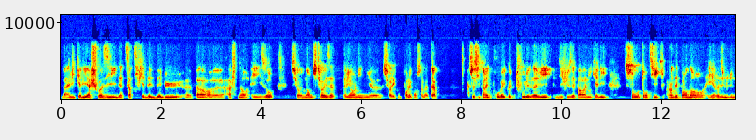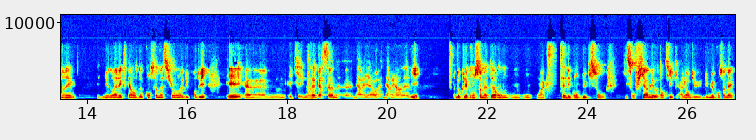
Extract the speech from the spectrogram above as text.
Bah, Avicali a choisi d'être certifié dès le début euh, par euh, AFNOR et ISO sur une norme sur les avis en ligne pour les consommateurs. Ceci permet de prouver que tous les avis diffusés par Avicali sont authentiques, indépendants et résultent d'une réelle, expérience de consommation du produit et, et qu'il y a une vraie personne derrière, un avis. Donc les consommateurs ont, accès à des contenus qui sont qui sont fiables et authentiques à l'heure du, du, mieux consommé.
